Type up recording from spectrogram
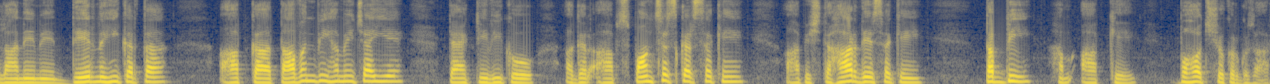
लाने में देर नहीं करता। आपका तावन भी हमें चाहिए। टैग टीवी को अगर आप स्पॉन्सर्स कर सकें, आप इश्तहार दे सकें, तब भी हम आपके बहुत शुक्रगुजार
